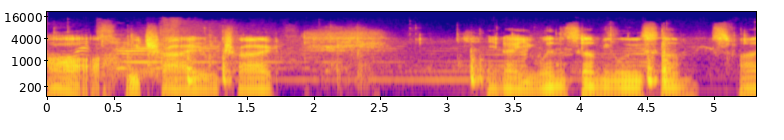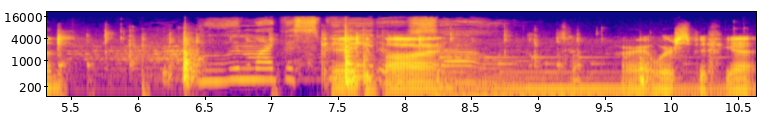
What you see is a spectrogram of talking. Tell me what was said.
Oh, we tried, we tried. You know, you win some, you lose some, it's fun. Okay, goodbye. Alright, where's Spiffy at?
